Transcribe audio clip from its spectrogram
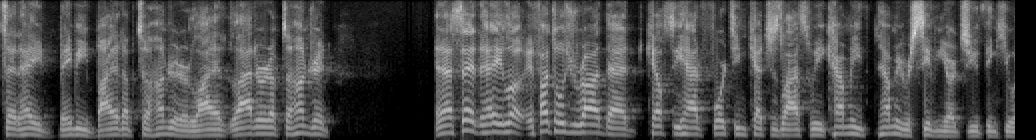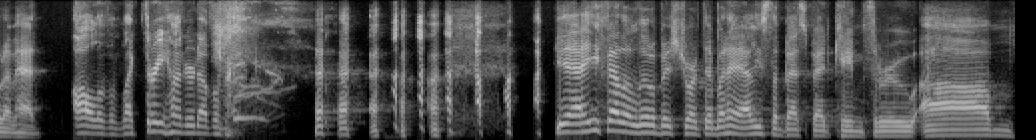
said, hey, maybe buy it up to 100 or ladder it up to 100. And I said, "Hey, look, if I told you, Rod, that Kelce had 14 catches last week, how many how many receiving yards do you think he would have had?" All of them, like 300 of them. yeah, he fell a little bit short there, but hey, at least the best bet came through. Um,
